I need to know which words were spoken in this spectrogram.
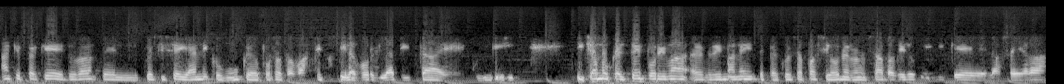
anche perché durante il- questi sei anni comunque ho portato avanti tutti i lavori della ditta e quindi diciamo che il tempo rima- eh, rimanente per questa passione erano sabati e domeniche, la sera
